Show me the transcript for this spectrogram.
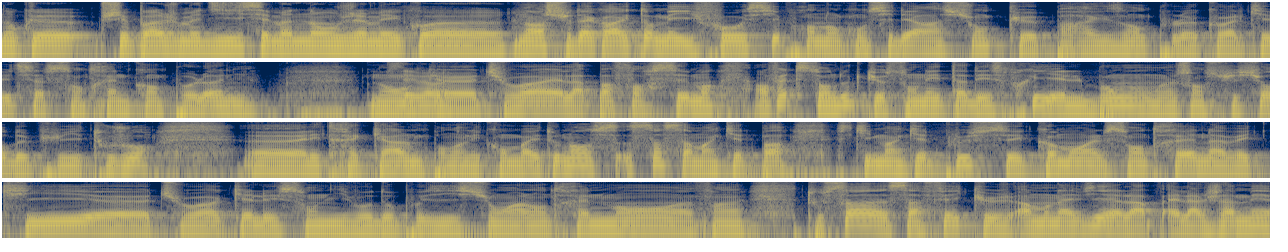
Donc, euh, je sais pas, je me dis, c'est maintenant ou jamais, quoi. Euh, Non, je suis d'accord avec toi, mais il faut aussi prendre en considération que, par exemple, Kowalkiewicz, elle s'entraîne qu'en Pologne. Donc. Euh, tu vois, elle a pas forcément. En fait, sans doute que son état d'esprit est le bon, j'en suis sûr depuis toujours. Euh, elle est très calme pendant les combats et tout. Non, ça, ça, m'inquiète pas. Ce qui m'inquiète plus, c'est comment elle s'entraîne, avec qui, euh, tu vois, quel est son niveau d'opposition à l'entraînement. Enfin, tout ça, ça fait que, à mon avis, elle a, elle a jamais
